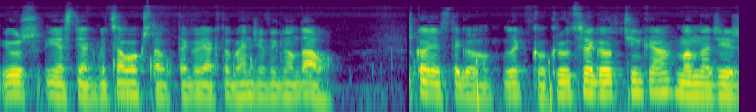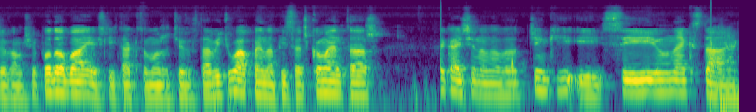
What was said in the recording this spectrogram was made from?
już jest jakby całokształt tego, jak to będzie wyglądało. Już koniec tego lekko krótszego odcinka. Mam nadzieję, że Wam się podoba. Jeśli tak, to możecie zostawić łapę, napisać komentarz. Czekajcie na nowe odcinki i see you next time.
